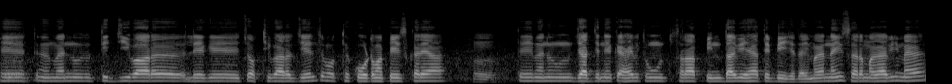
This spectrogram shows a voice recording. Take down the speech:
ਤੇ ਮੈਨੂੰ ਤੀਜੀ ਵਾਰ ਲੈ ਕੇ ਚੌਥੀ ਵਾਰ ਜੇਲ੍ਹ 'ਚ ਮੈਂ ਉੱਥੇ ਕੋਰਟ ਮੈਂ ਪੇਸ਼ ਕਰਿਆ। ਤੇ ਮੈਨੂੰ ਜੱਜ ਨੇ ਕਿਹਾ ਵੀ ਤੂੰ ਸ਼ਰਾਬ ਪੀਂਦਾ ਵੀ ਹੈ ਤੇ ਵੇਚਦਾ ਵੀ। ਮੈਂ ਕਿਹਾ ਨਹੀਂ ਸਰ ਮੈਂ ਕਿਹਾ ਵੀ ਮੈਂ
